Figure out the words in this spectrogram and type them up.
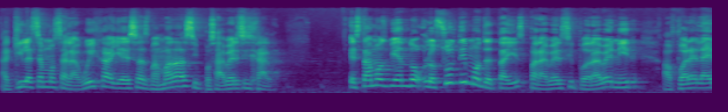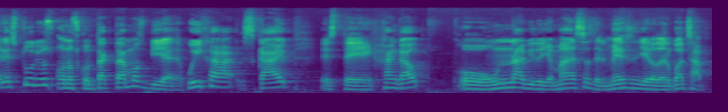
Aquí le hacemos a la Ouija y a esas mamadas y pues a ver si jala. Estamos viendo los últimos detalles para ver si podrá venir afuera del aire estudios o nos contactamos vía Ouija, Skype, este Hangout o una videollamada de esas del Messenger o del WhatsApp.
